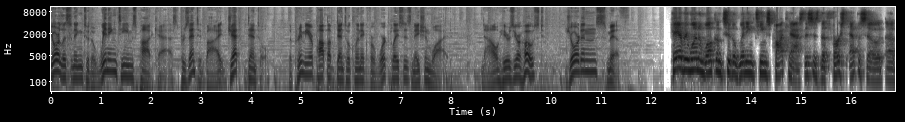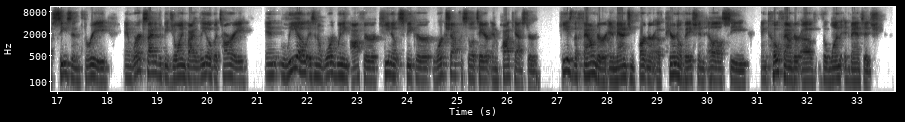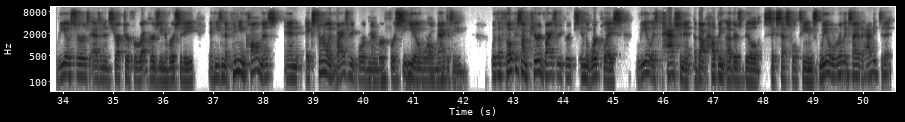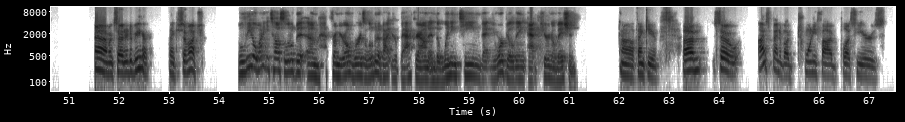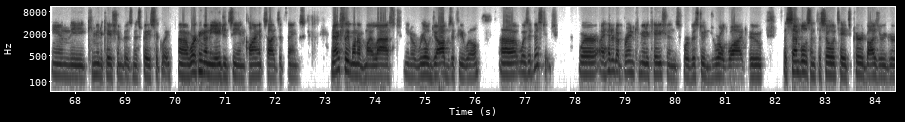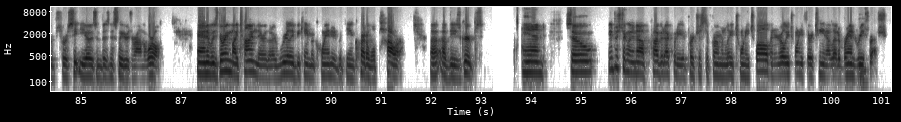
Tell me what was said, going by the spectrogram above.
You're listening to the Winning Teams Podcast, presented by Jet Dental, the premier pop up dental clinic for workplaces nationwide. Now, here's your host, Jordan Smith. Hey, everyone, and welcome to the Winning Teams Podcast. This is the first episode of season three, and we're excited to be joined by Leo Bottary, And Leo is an award winning author, keynote speaker, workshop facilitator, and podcaster. He is the founder and managing partner of Peernovation LLC and co founder of The One Advantage. Leo serves as an instructor for Rutgers University, and he's an opinion columnist and external advisory board member for CEO World Magazine. With a focus on peer advisory groups in the workplace, Leo is passionate about helping others build successful teams. Leo, we're really excited to have you today. I'm excited to be here. Thank you so much. Well, Leo, why don't you tell us a little bit um, from your own words, a little bit about your background and the winning team that you're building at Peernovation? Oh, thank you. Um, so I spent about 25 plus years in the communication business, basically, uh, working on the agency and client sides of things. And actually, one of my last, you know, real jobs, if you will, uh, was at Vistage where I headed up brand communications for Vistage Worldwide, who assembles and facilitates peer advisory groups for CEOs and business leaders around the world. And it was during my time there that I really became acquainted with the incredible power uh, of these groups. And so, interestingly enough, private equity had purchased the firm in late 2012. And in early 2013, I led a brand refresh.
